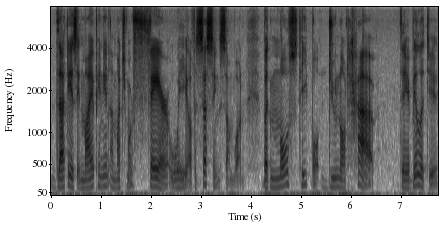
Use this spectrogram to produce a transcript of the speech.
that is, in my opinion, a much more fair way of assessing someone. But most people do not have the ability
